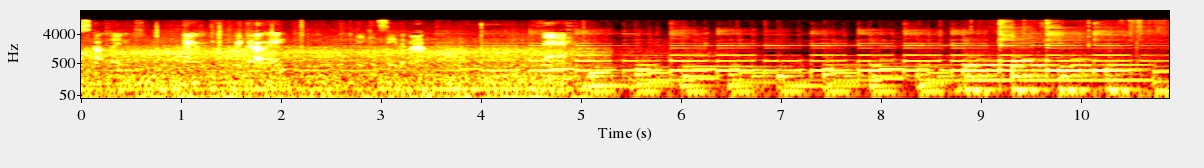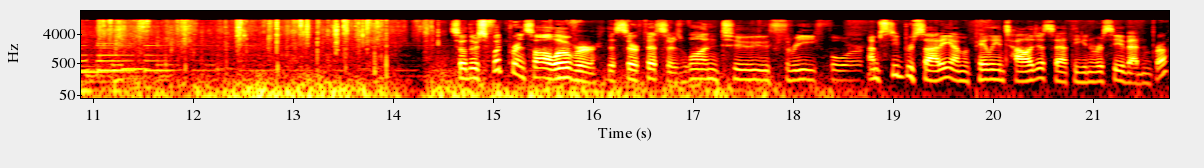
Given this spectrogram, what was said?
Scotland. So there's footprints all over the surface. There's one, two, three, four. I'm Steve Brusatte. I'm a paleontologist at the University of Edinburgh.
